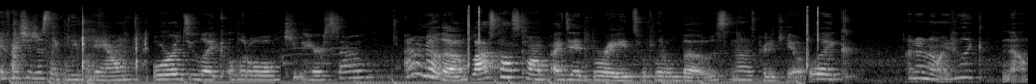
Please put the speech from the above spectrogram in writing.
if I should just like leave it down or do like a little cute hairstyle. I don't know though. Last class comp, I did braids with little bows and that was pretty cute. But like, I don't know, I feel like, no.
